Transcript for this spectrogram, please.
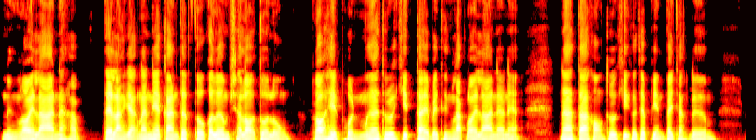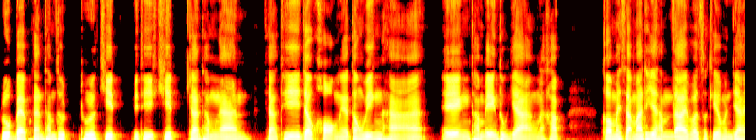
100 ล้านนะครับ แต่หลังจากนั้นเนี่ยการเติบโตก็เริ่มชะลอตัวลง เพราะเหตุผลเมื่อธุรกิจไต่ไปถึงหลักร้อยล้านแล้วเนี่ยหน้าตาของธุรกิจก็จะเปลี่ยนไปจากเดิม รูปแบบการทำธุรกิจ วิธีคิดการทำงาน จากที่เจ้าของเนี่ยต้องวิ่งหาเองทำเองทุกอย่างนะครับก็ไม่สามารถที่จะทำได้เพราะสเกลมันใหญ่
